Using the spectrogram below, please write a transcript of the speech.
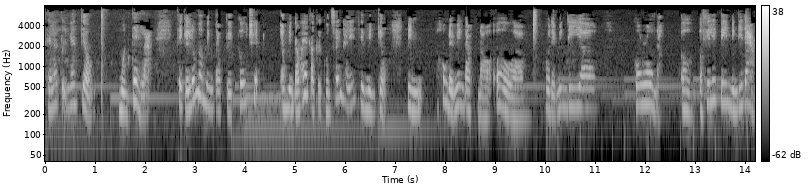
Thế là tự nhiên kiểu muốn kể lại. Thì cái lúc mà mình đọc cái câu chuyện à, mình đọc hết cả cái cuốn sách này thì mình kiểu mình hôm đấy mình đọc nó ở à, hồi đấy mình đi uh, Coron à? Ờ, ở Philippines mình đi đảo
